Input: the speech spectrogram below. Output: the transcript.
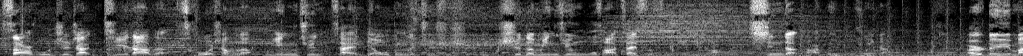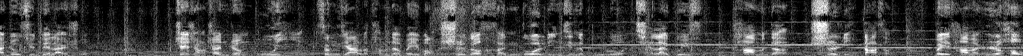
萨尔浒之战极大的挫伤了明军在辽东的军事实力，使得明军无法再次组织一场新的大规模会战。而对于满洲军队来说，这场战争无疑增加了他们的威望，使得很多邻近的部落前来归附，他们的势力大增，为他们日后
